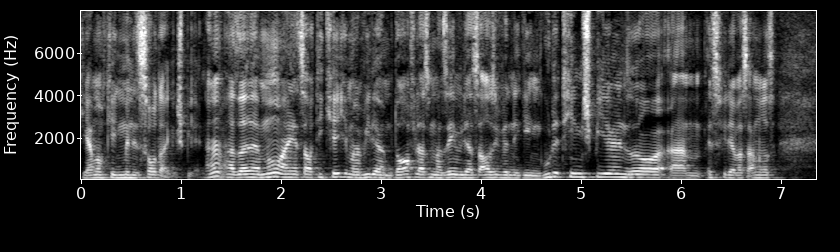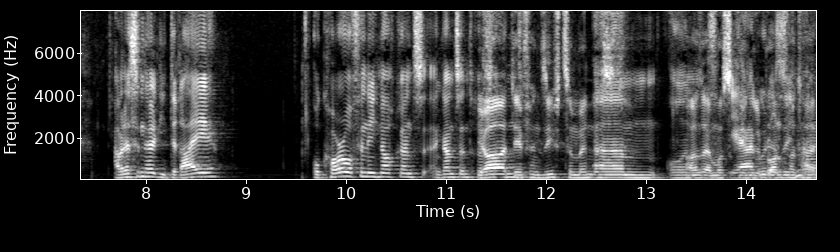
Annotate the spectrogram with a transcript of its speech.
die haben auch gegen Minnesota gespielt. Ne? Also da muss man jetzt auch die Kirche mal wieder im Dorf lassen, mal sehen, wie das aussieht, wenn die gegen gute Teams spielen. So, ähm, ist wieder was anderes. Aber das sind halt die drei. Okoro finde ich noch ganz, ganz Ja, interessant. defensiv zumindest. Ähm, und Also er muss ja, gegen gut, LeBron also ich meine,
